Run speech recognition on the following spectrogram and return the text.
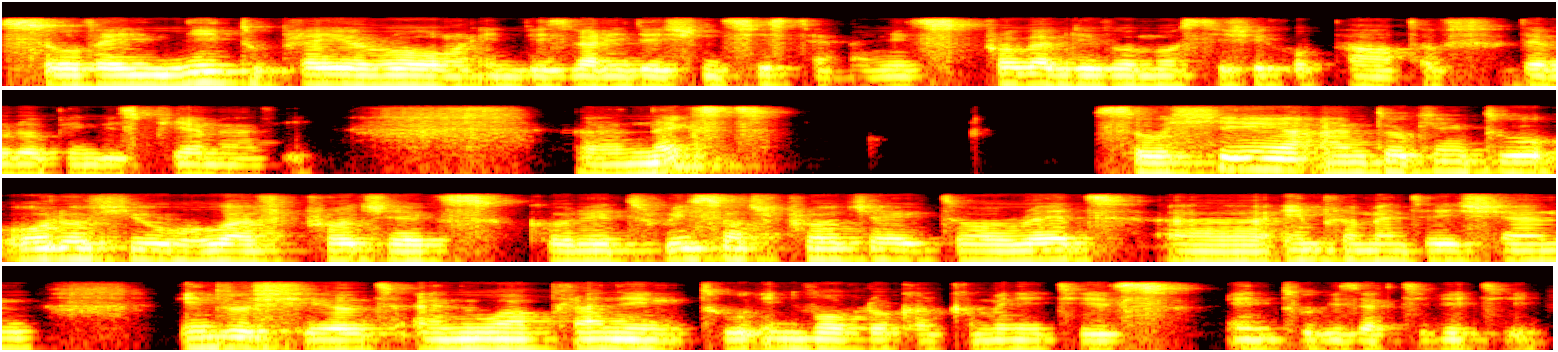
So they need to play a role in this validation system, and it's probably the most difficult part of developing this PMRV. Uh, next. So here I'm talking to all of you who have projects, call it research project or REDD uh, implementation in the field and who are planning to involve local communities into this activity.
